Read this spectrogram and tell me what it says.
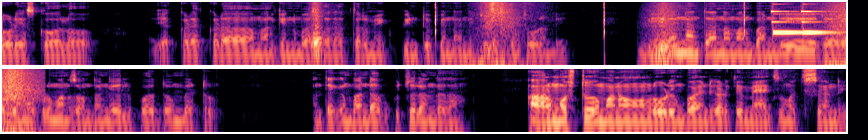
లోడ్ వేసుకోవాలో ఎక్కడెక్కడ మనకి ఎన్ని బస్తాలు వేస్తారు మీకు పిన్ టు పిన్ అన్ని చూపిస్తాను చూడండి. మీరన్నా అంతే అన్న మన బండి డ్రైవర్ లేనప్పుడు మనం సొంతంగా వెళ్ళిపోవడం బెటర్. అంతేకాని బండి ఆపి కూర్చోలేం కదా. ఆల్మోస్ట్ మనం లోడింగ్ పాయింట్ కాడికి మ్యాక్సిమం వచ్చేసాయండి.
